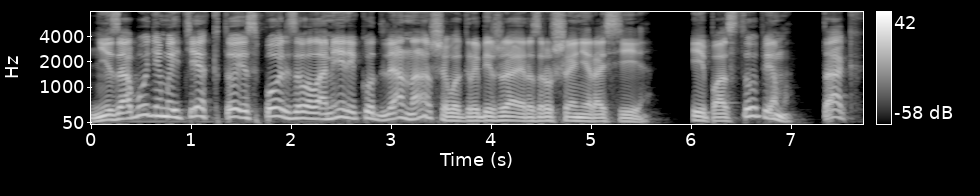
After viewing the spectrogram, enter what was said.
Не забудем и тех, кто использовал Америку для нашего грабежа и разрушения России. И поступим так,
